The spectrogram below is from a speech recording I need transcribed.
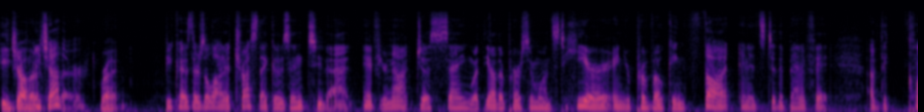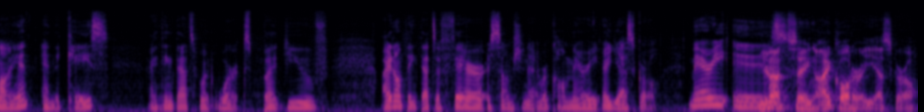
Each other. each other right. Because there's a lot of trust that goes into that. If you're not just saying what the other person wants to hear and you're provoking thought and it's to the benefit of the client and the case, I think that's what works. But you've I don't think that's a fair assumption to ever call Mary a yes girl. Mary is You're not saying I called her a yes girl.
